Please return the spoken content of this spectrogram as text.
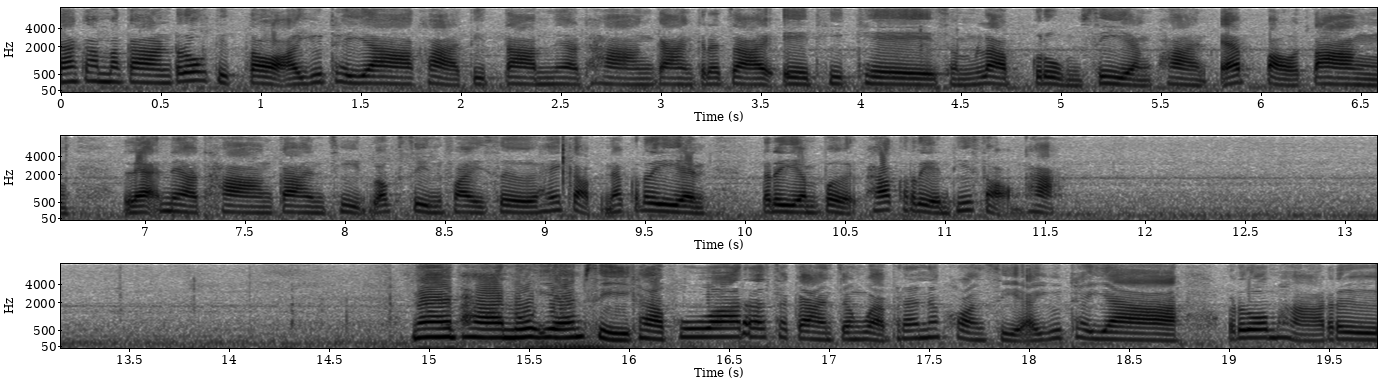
ณะกรรมการโรคติดต่ออายุทยาค่ะ ติดตามแนวทางการกระจาย ATK สำหรับกลุ่มเสี่ยงผ่านแอปเป๋าตังและแนวทางการฉีดวัคซีนไฟเซอร์ให้กับนักเรียน เตรียมเปิดภาคเรียนที่ 2 ค่ะนายพานุแย้มศรีค่ะผู้ว่าราชการจังหวัดพระนครศรีอยุธยา ร่วมหารือ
